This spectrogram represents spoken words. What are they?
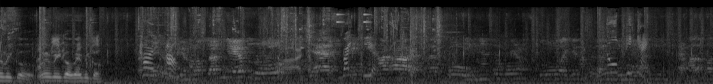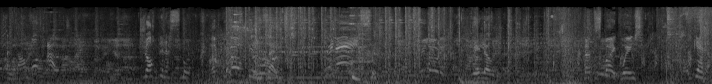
Where we go? Where we go? Where we go? Turn out. Right here. No peeking. Alarm bot out. Drop in a smoke. Inside. Grenade! Reloading. Reloading. That's spike, Wings. Go get him.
